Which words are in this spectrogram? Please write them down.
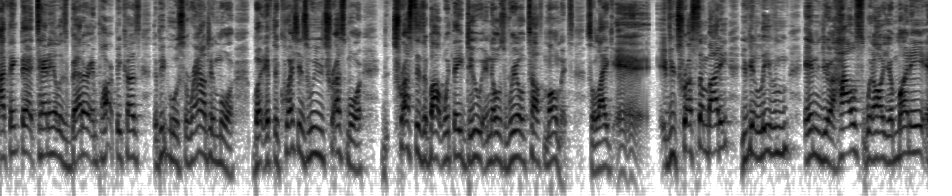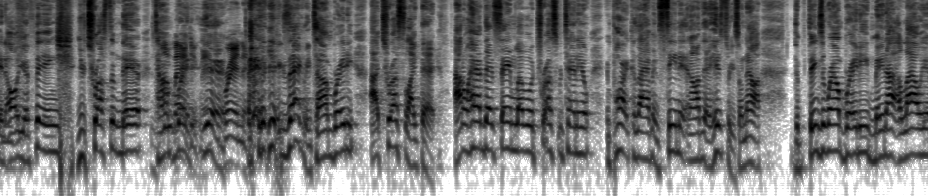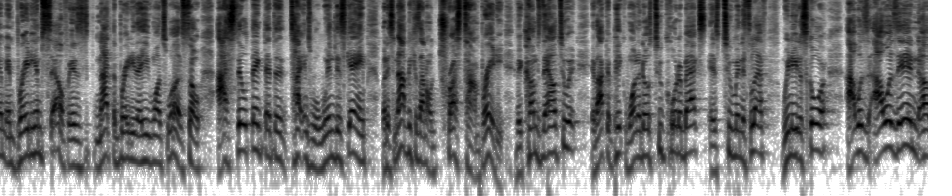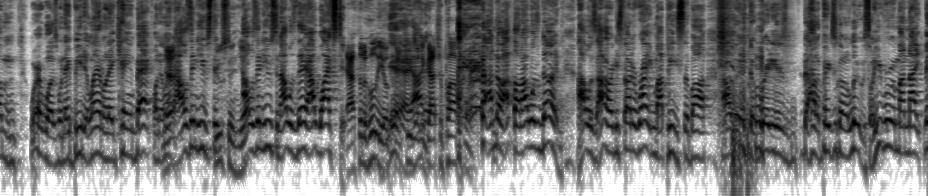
I think that Tannehill is better in part because the people who surround him more. But if the question is who you trust more, trust is about what they do in those real tough moments. So, like, eh, if you trust somebody, you can leave them in your house with all your money and all your things. You trust them there. It's Tom Brady, magic, yeah, brand name. yeah, exactly. Tom Brady, I trust like that. I don't have that same level of trust for Tannehill in part because I haven't seen it and I don't have that history. So now the things around Brady may not allow him, and Brady himself is not the Brady that he once was. So I still think that the Titans will win this game, but it's not because I don't trust Tom Brady. If it comes down to it, if I could pick one of those two quarterbacks, it's two minutes left, we need a score. I was I was in um, where it was when they beat Atlanta when they came back on Atlanta. Yeah. I was in Houston. Houston, yep. I was in Houston. I was there. I watched it after the Julio yeah, catch. You went and got your popcorn. I know. I thought I was done. I was. I already started writing my piece about how the, the Brady is how the Patriots are going to lose. So he ruined my night.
